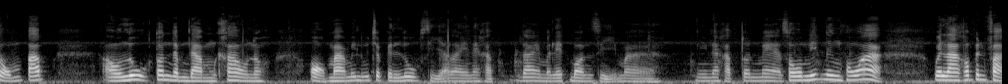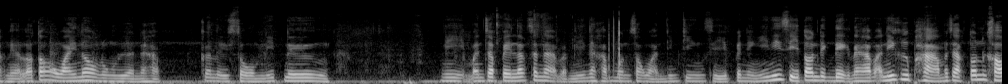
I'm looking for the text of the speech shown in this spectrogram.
สมปั๊บเอาลูกต้นดำๆเข้าเนาะ ออกมาไม่รู้จะเป็นลูกสีอะไรนะครับ ได้เมล็ดบอลสีมานี่นะครับ ต้นแม่โซมนิดนึงเพราะว่าเวลาเขาเป็นฝักเนี่ยเราต้องเอาไว้นอกโรงเรือนนะครับ ก็เลยโซมนิดนึงนี่มันจะเป็นลักษณะแบบนี้นะครับ บนสวรรค์จริง ๆ สีเป็นอย่างนี้นี่สีตอนเด็ก ๆนะครับ อันนี้คือผ่ามาจากต้นเขา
